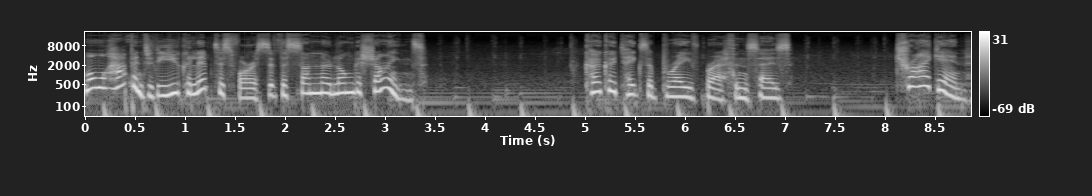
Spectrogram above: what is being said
What will happen to the eucalyptus forests if the sun no longer shines? Koko takes a brave breath and says, Try again,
